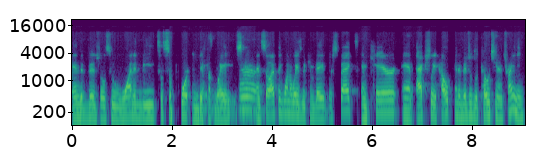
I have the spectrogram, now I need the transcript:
individuals who wanted me to support in different ways. Mm. And so I think one of the ways we convey respect and care and actually help individuals with coaching and training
